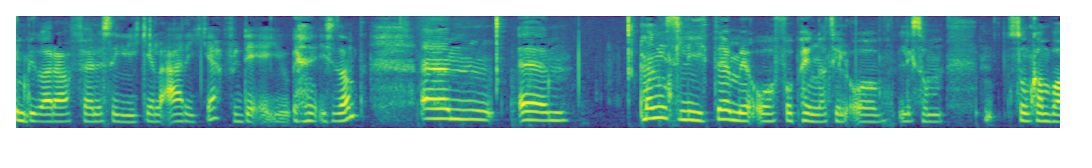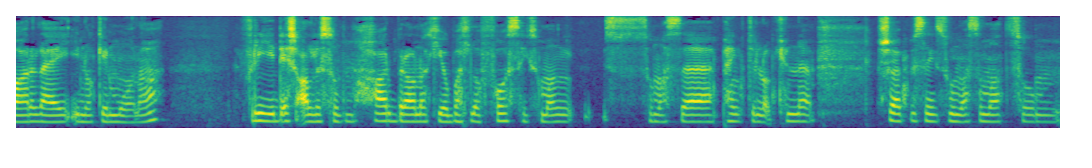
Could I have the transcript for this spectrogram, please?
innbyggere føler seg rike eller er rike, for det er jo ikke sant. Um, um, mange sliter med å få penger til å liksom Som kan vare dem i noen måneder. Fordi det er ikke alle som har bra nok jobber til å få seg så, mange, så masse penger til å kunne kjøpe seg så masse mat som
